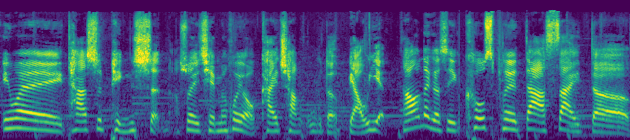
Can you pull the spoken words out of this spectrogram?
因为他是评审啊，所以前面会有开场舞的表演，然后那个是 cosplay 大赛的。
